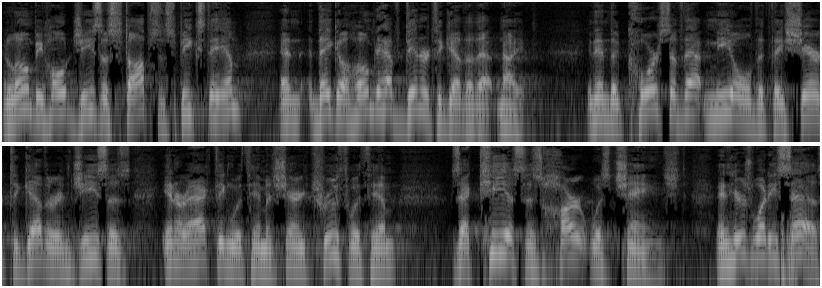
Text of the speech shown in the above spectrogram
And lo and behold, Jesus stops and speaks to him, and they go home to have dinner together that night. And in the course of that meal that they share together, and Jesus interacting with him and sharing truth with him, Zacchaeus' heart was changed. And here's what he says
